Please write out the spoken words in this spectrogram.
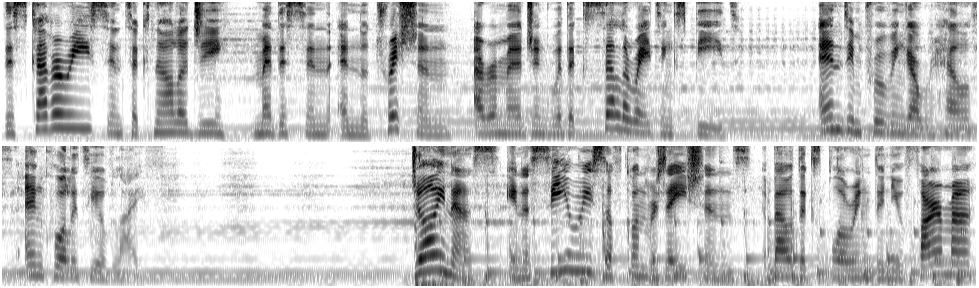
Discoveries in technology, medicine, and nutrition are emerging with accelerating speed and improving our health and quality of life. Join us in a series of conversations about exploring the new pharma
